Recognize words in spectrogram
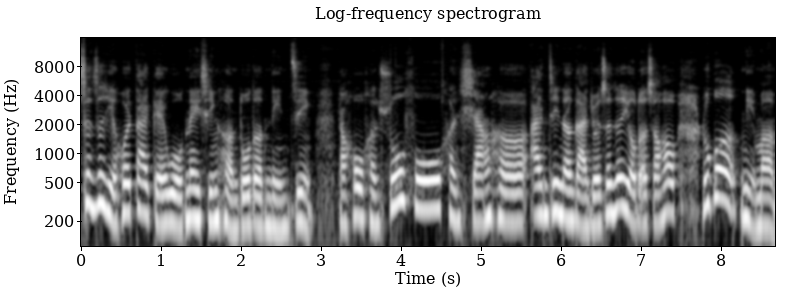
甚至也会带给我内心很多的宁静，然后很舒服、很祥和、安静的感觉。甚至有的时候，如果你们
